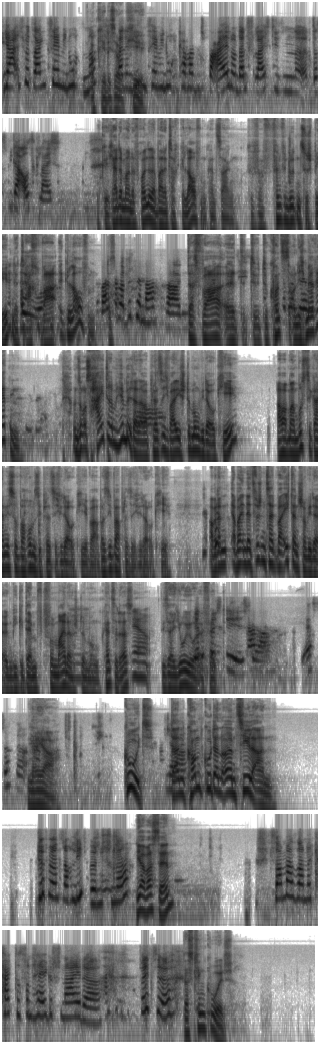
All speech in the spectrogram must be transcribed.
Ja, ich würde sagen zehn Minuten. Ne? Okay, das ist ja Weil in okay. diesen zehn Minuten kann man sich beeilen und dann vielleicht diesen, äh, das wieder ausgleichen. Okay, ich hatte mal eine Freundin, da war der Tag gelaufen, kannst sagen. So war fünf Minuten zu spät und der Tag Oh. war gelaufen. Du warst Das, aber ein bisschen nachfragen. das war, äh, du, du konntest es auch nicht mehr retten. Und so aus heiterem Himmel dann aber plötzlich war die Stimmung wieder okay. Aber man wusste gar nicht so, warum sie plötzlich wieder okay war. Aber sie war plötzlich wieder okay. Aber, dann, aber in der Zwischenzeit war ich dann schon wieder irgendwie gedämpft von meiner Stimmung. Kennst du das? Ja. Dieser ja, Jojo-Effekt. verstehe ich. Ja. Die erste? Ja. naja. Gut, Ja. dann kommt gut an eurem Ziel an. Dürfen wir uns noch ein Lied wünschen, ne? Ja, was denn? Sommersonne, Kaktus von Helge Schneider. Bitte. Das klingt gut.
